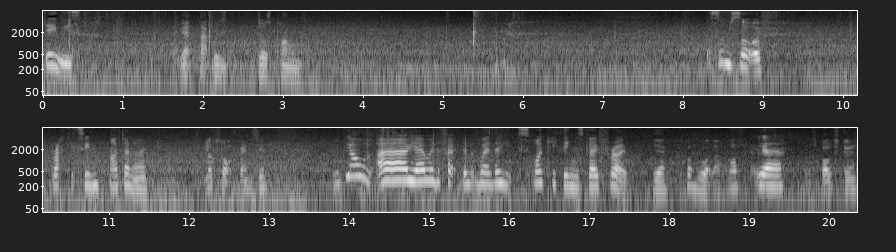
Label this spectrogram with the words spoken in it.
Jeewies. Yeah, that was does pong. Some sort of bracketing, I don't know. Looks like fencing. With the old, oh yeah, where the, where the spiky things go through. Yeah, probably what that was. Yeah, The spokes going.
